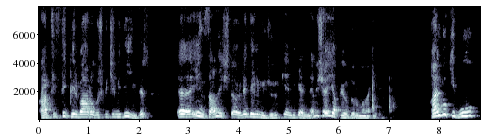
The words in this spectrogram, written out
artistik bir varoluş biçimi değildir. E, insan işte öyle deli mücürük kendi kendine bir şey yapıyor durumuna geliyor. Halbuki bu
